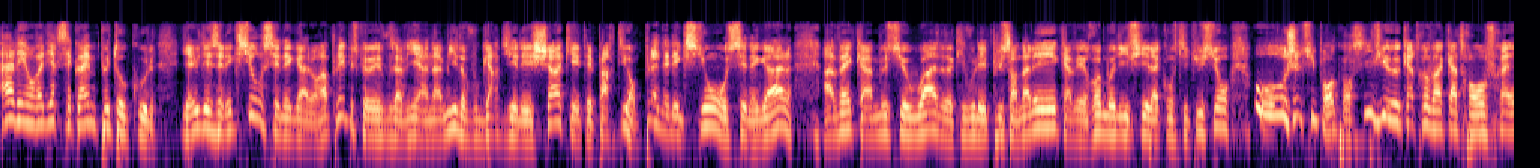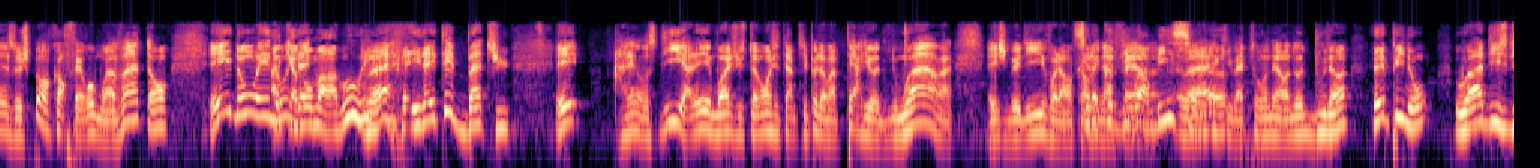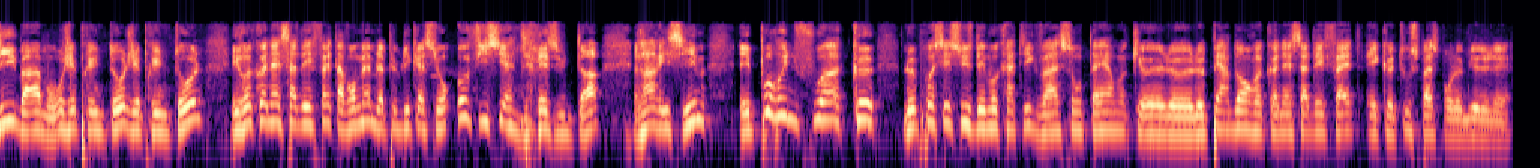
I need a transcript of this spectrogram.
Allez, on va dire que c'est quand même plutôt cool. Il y a eu des élections au Sénégal, vous vous rappelez, puisque vous aviez un ami dont vous gardiez les chats qui était parti en pleine élection au Sénégal avec un monsieur Ouad qui voulait plus s'en aller, qui avait remodifié la constitution. Oh, je ne suis pas encore si vieux, 84 ans aux fraises, je peux encore faire au moins 20 ans. Et non, et non. Avec il un a- bon marabout, oui. Ouais, il a été battu. Et Allez, on se dit, allez, moi justement, j'étais un petit peu dans ma période noire, et je me dis, voilà encore une affaire bis, ouais, euh. qui va tourner en autre boudin. Et puis non. Ouad, il se dit, bah bon, j'ai pris une tôle, j'ai pris une tôle. Il reconnaît sa défaite avant même la publication officielle des résultats, rarissime. Et pour une fois que le processus démocratique va à son terme, que le, le perdant reconnaît sa défaite et que tout se passe pour le mieux de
